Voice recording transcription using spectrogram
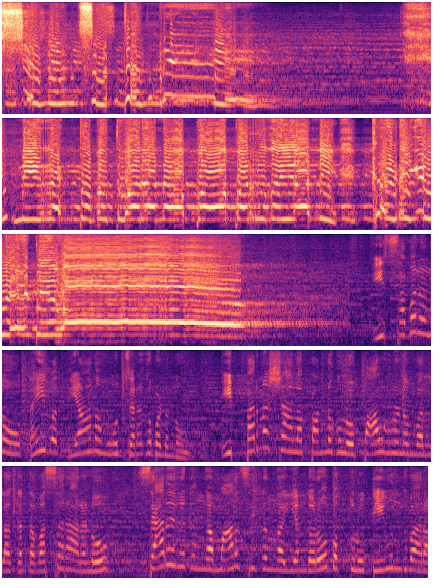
క్షమించు తండ్రి. నీ రక్తము ద్వారా నా పాప హృదయాన్ని కడిగివే ఈ సభలలో దైవ ధ్యానము జరగబడును. ఈ పర్ణశాల పండుగలో పాల్గొనడం వల్ల గత వత్సరాలలో శారీరకంగా మానసికంగా ఎందరో భక్తులు దేవుని ద్వారా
